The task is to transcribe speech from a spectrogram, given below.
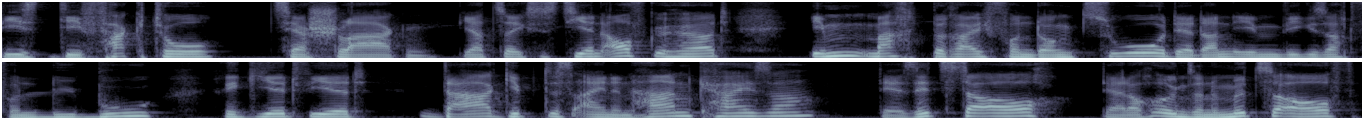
die ist de facto zerschlagen. Die hat zu existieren aufgehört im Machtbereich von Dongzuo, der dann eben, wie gesagt, von Lü Bu regiert wird. Da gibt es einen Han-Kaiser, der sitzt da auch, der hat auch irgendeine Mütze auf.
